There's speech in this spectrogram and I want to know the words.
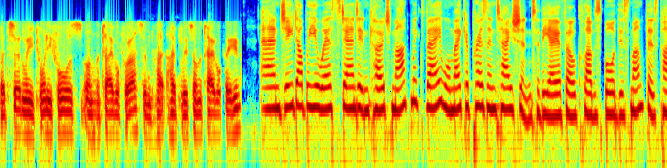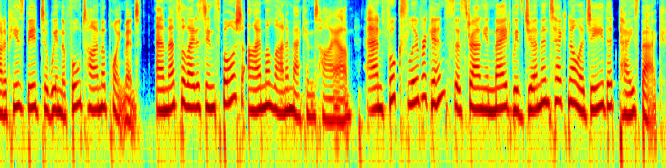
but certainly 24 is on the table for us, and ho- hopefully it's on the table for him. And GWS stand in coach Mark McVeigh will make a presentation to the AFL Club's board this month as part of his bid to win the full time appointment. And that's the latest in sport. I'm Alana McIntyre. And Fuchs Lubricants, Australian made with German technology that pays back.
